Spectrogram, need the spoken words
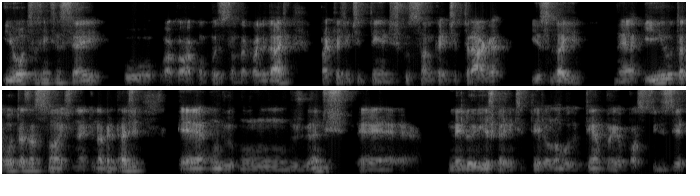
E outros a gente insere o, a, a composição da qualidade para que a gente tenha discussão e que a gente traga isso daí. Né? E outra, outras ações, né? que, na verdade, é um, um dos grandes é, melhorias que a gente teve ao longo do tempo, eu posso te dizer,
